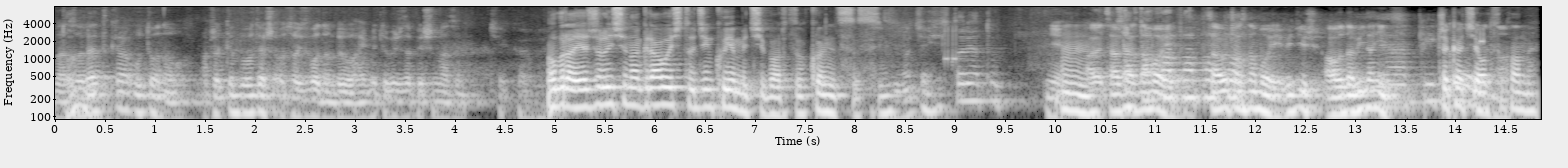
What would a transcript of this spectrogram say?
Bransoletka utonął. A przedtem było też o coś z wodą było, jak my tu już za pierwszym razem. Ciekawe. Dobra, jeżeli się nagrałeś, to dziękujemy Ci bardzo. Koniec sesji. Znacie historia tu? Nie, Mm. ale cały Za czas na mojej. pa, pa, pa, Cały czas na mojej, widzisz? A o Dawida nic. Czekajcie, No. odsłuchamy.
